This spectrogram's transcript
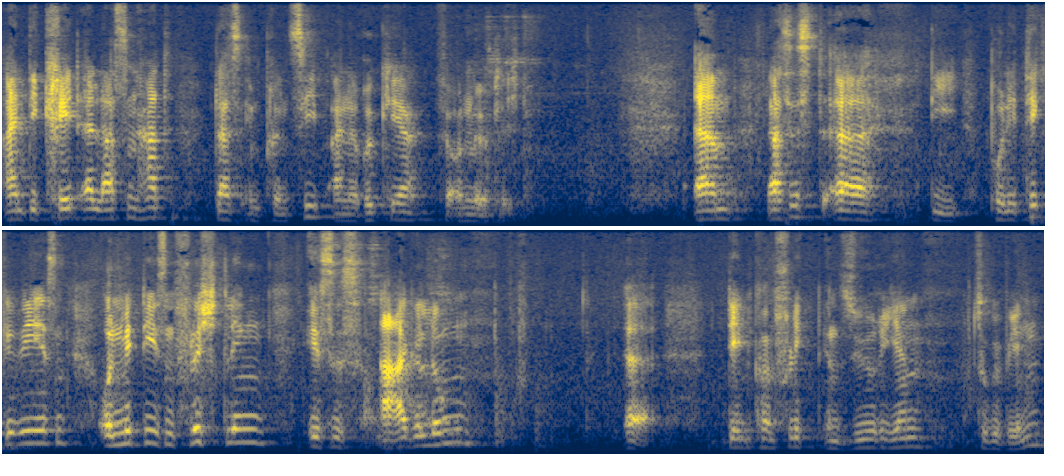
ein Dekret erlassen hat, das im Prinzip eine Rückkehr verunmöglicht. Ähm, das ist äh, die Politik gewesen. Und mit diesen Flüchtlingen ist es A gelungen, äh, den Konflikt in Syrien zu gewinnen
